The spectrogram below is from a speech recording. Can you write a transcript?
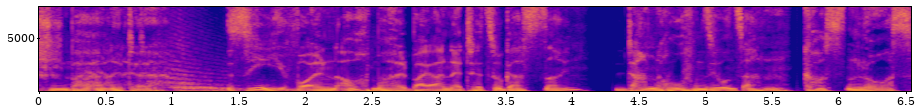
Menschen bei Annette. Sie wollen auch mal bei Annette zu Gast sein? Dann rufen Sie uns an. Kostenlos.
